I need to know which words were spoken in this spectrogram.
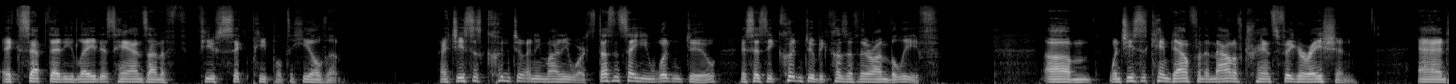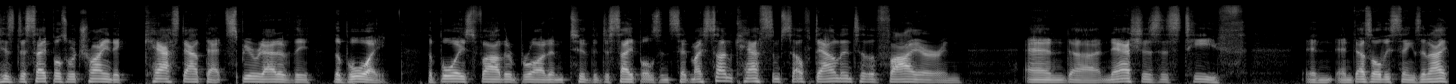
except that he laid his hands on a few sick people to heal them. Right? Jesus couldn't do any mighty works. Doesn't say he wouldn't do, it says he couldn't do because of their unbelief. Um, when Jesus came down from the Mount of Transfiguration and his disciples were trying to cast out that spirit out of the, the boy, the boy's father brought him to the disciples and said, My son casts himself down into the fire and, and uh, gnashes his teeth and and does all these things. And I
